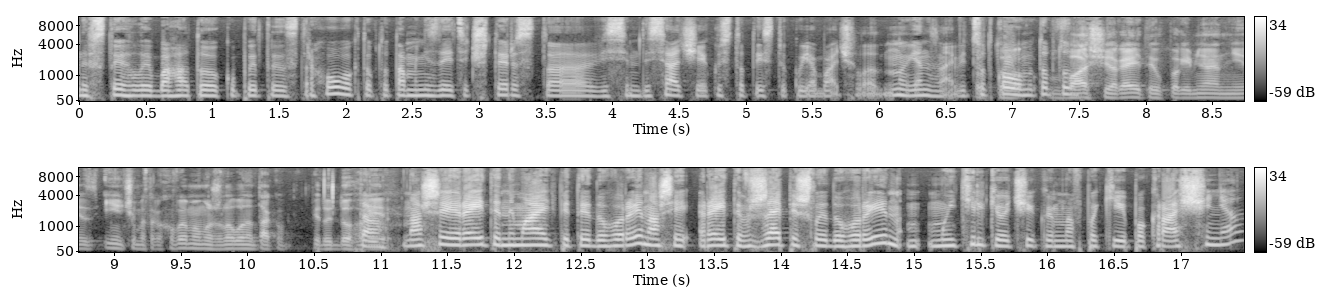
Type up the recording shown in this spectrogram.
не встигли багато купити страховок. Тобто там, мені здається, 480 чи якусь статистику я бачила. Ну, я не знаю, відсотково. Тобто, ваші рейти в порівнянні з іншими страховими, можливо, не так підуть до гори. Так, наші рейти не мають піти до гори. Наші рейти вже пішли до гори. Ми тільки очікуємо навпаки покращення.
